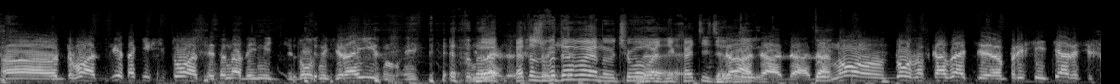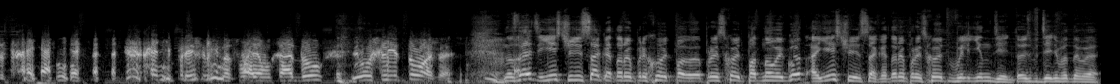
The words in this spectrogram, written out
э, два, две таких ситуации, это надо иметь должный героизм. Это же. ВДВ, ну чего вы Да. от них хотите? Да, да, да, да. Но должен сказать, э, при всей тяжести состояния, они пришли на своем ходу и ушли тоже. Но знаете, есть чудеса, которые приходят, по- происходят под Новый год, а есть чудеса, которые происходят в Ильин день, то есть в день ВДВ.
